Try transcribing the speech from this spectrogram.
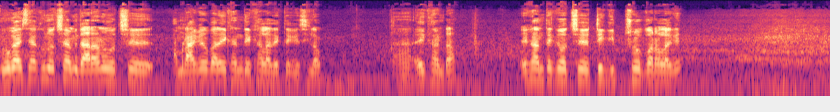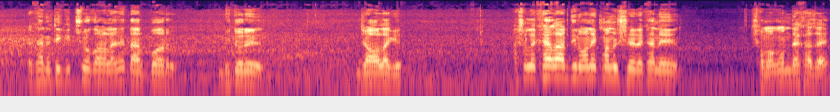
তো গাইছে এখন হচ্ছে আমি দাঁড়ানো হচ্ছে আমরা আগের বার এখান দিয়ে খেলা দেখতে গেছিলাম। আহ, এইখানটা। এখান থেকে হচ্ছে টিকিট শো করা লাগে। এখানে টিকিট শো করা লাগে তারপর ভিতরে যাওয়া লাগে। আসলে খেলার দিন অনেক মানুষের এখানে সমাগম দেখা যায়।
